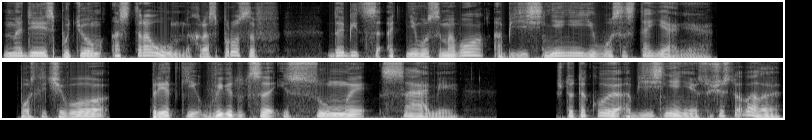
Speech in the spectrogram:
надеясь путем остроумных расспросов добиться от него самого объяснения его состояния, после чего предки выведутся из суммы сами. Что такое объяснение существовало,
